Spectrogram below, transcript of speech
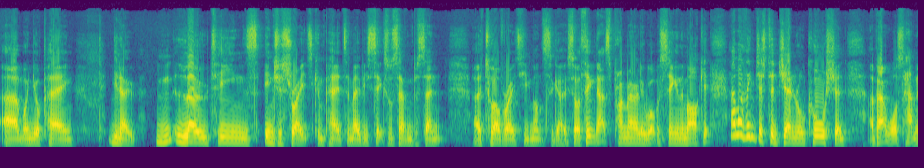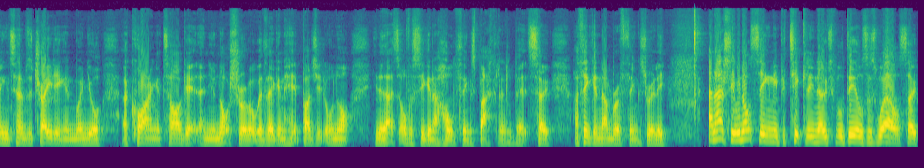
uh, when you're paying, you know low teens interest rates compared to maybe 6 or 7% uh, 12 or 18 months ago. So I think that's primarily what we're seeing in the market. And I think just a general caution about what's happening in terms of trading and when you're acquiring a target and you're not sure about whether they're going to hit budget or not, you know, that's obviously going to hold things back a little bit. So I think a number of things really. And actually we're not seeing any particularly notable deals as well. So, you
